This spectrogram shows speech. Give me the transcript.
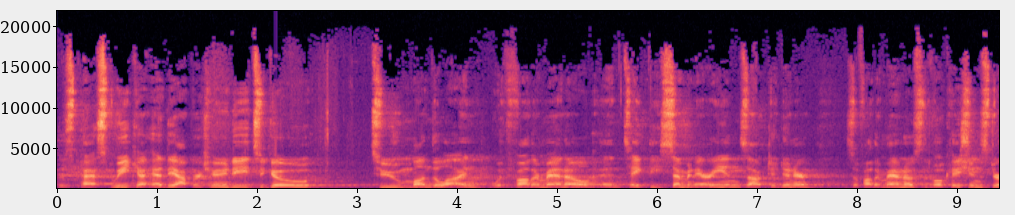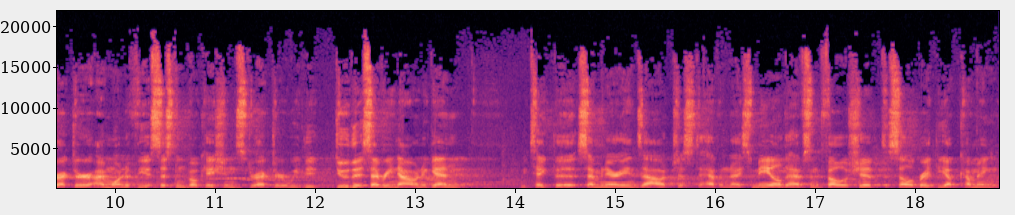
This past week, I had the opportunity to go to Mundelein with Father Mano and take the seminarians out to dinner. So, Father Mano's the vocations director. I'm one of the assistant vocations director. We do this every now and again. We take the seminarians out just to have a nice meal, to have some fellowship, to celebrate the upcoming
